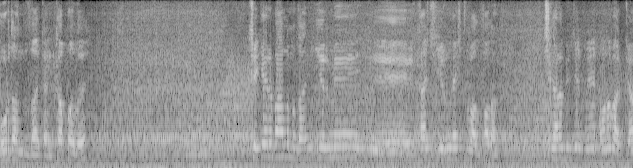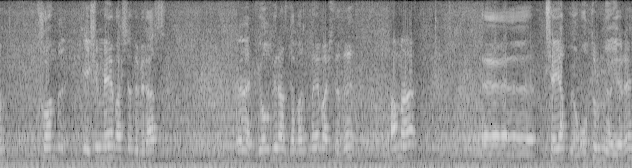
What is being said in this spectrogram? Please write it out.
Buradan da zaten kapalı. Çekeri bağlı mı lan? 20 e, kaç 25 çuval falan. Çıkarabilecek mi? Ona bakacağım. Şu anda eşinmeye başladı biraz. Evet yol biraz kapatmaya başladı. Ama eee, şey yapmıyor, oturmuyor yere.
